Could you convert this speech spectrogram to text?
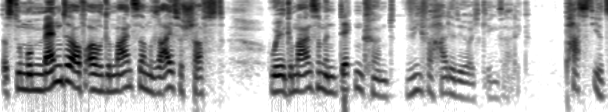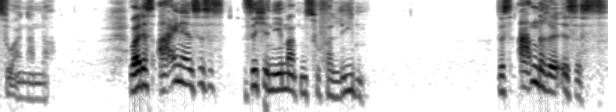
dass du Momente auf eurer gemeinsamen Reise schaffst, wo ihr gemeinsam entdecken könnt, wie verhaltet ihr euch gegenseitig. Passt ihr zueinander? Weil das eine ist, ist es, sich in jemanden zu verlieben. Das andere ist es,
